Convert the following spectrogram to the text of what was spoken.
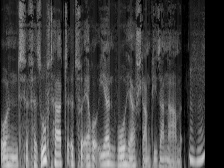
und versucht hat äh, zu eruieren, woher stammt dieser Name. Mhm.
